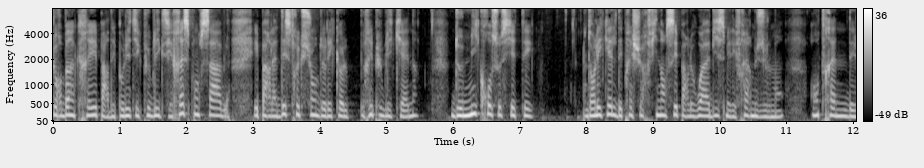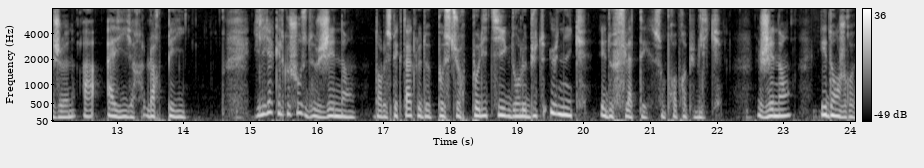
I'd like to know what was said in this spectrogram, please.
urbains créés par des politiques publiques irresponsables et par la destruction de l'école républicaine, de micro-sociétés dans lesquelles des prêcheurs financés par le wahhabisme et les frères musulmans entraînent des jeunes à haïr leur pays. Il y a quelque chose de gênant dans le spectacle de postures politiques dont le but unique est de flatter son propre public. Gênant et dangereux.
